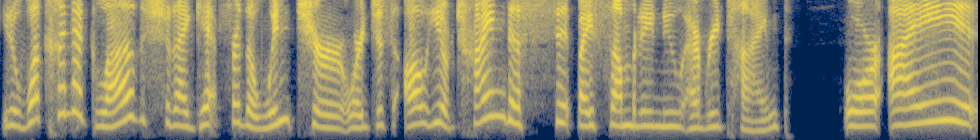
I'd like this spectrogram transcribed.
you know, what kind of gloves should I get for the winter? Or just all, you know, trying to sit by somebody new every time. Or I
